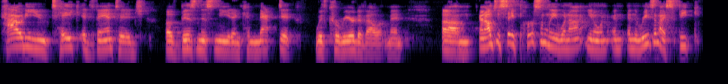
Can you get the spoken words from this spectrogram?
how do you take advantage of business need and connect it with career development? Um, and I'll just say personally, when I, you know, and, and the reason I speak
